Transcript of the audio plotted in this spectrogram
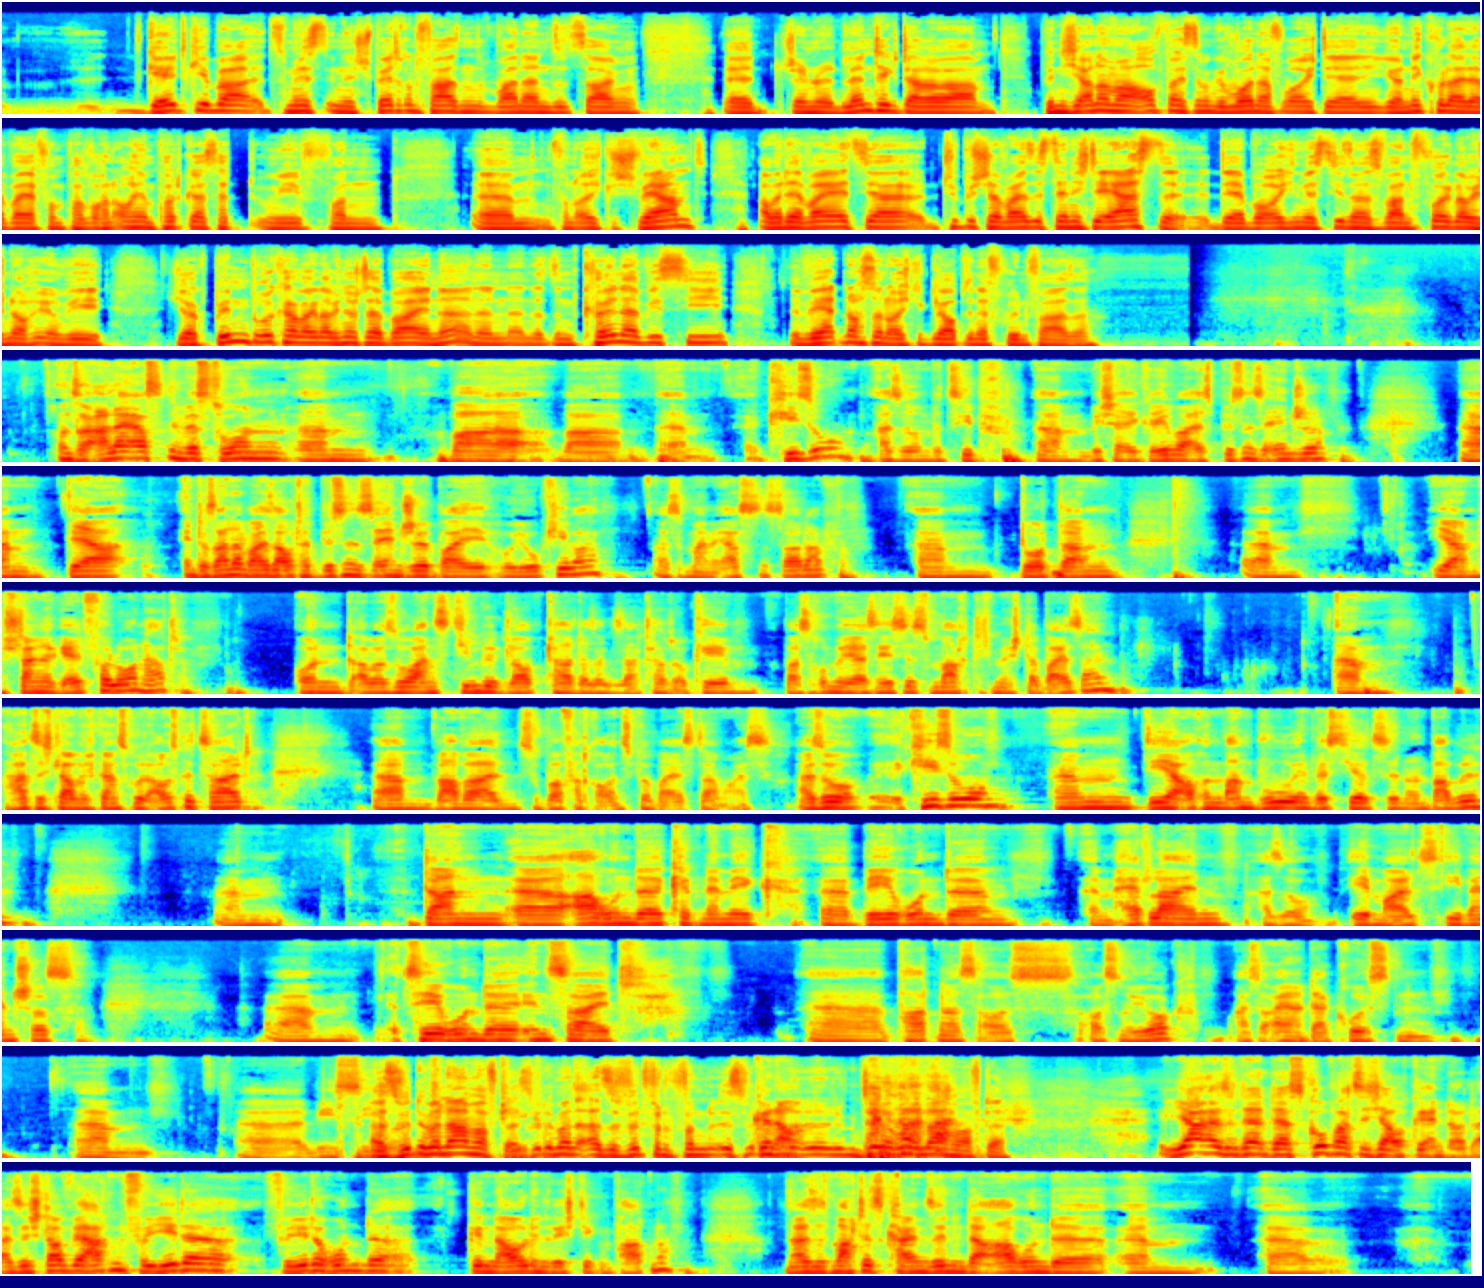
Geldgeber, zumindest in den späteren Phasen, waren dann sozusagen äh, General Atlantic. Darüber bin ich auch nochmal aufmerksam geworden auf euch. Der Jörn Nikolai, der war ja vor ein paar Wochen auch im Podcast, hat irgendwie von, ähm, von euch geschwärmt. Aber der war jetzt ja, typischerweise ist der nicht der Erste, der bei euch investiert, sondern es waren vorher, glaube ich, noch irgendwie Jörg Binnenbrücker war, glaube ich, noch dabei, ne? Ein, ein Kölner VC. Wer hat noch so an euch geglaubt in der frühen Phase? Unsere allerersten Investoren ähm, war, war ähm, Kiso, also im Prinzip ähm, Michael Greber als Business Angel ähm, der interessanterweise auch der Business Angel bei Hoyoki war, also meinem ersten Startup, ähm, dort dann ähm, ja eine Stange Geld verloren hat und aber so ans Team geglaubt hat, dass er gesagt hat, okay, was auch immer ihr als nächstes macht, ich möchte dabei sein. Ähm, hat sich, glaube ich, ganz gut ausgezahlt. Ähm, war aber ein super Vertrauensbeweis damals. Also Kiso, ähm, die ja auch in Mambu investiert sind und Bubble. Ähm, dann äh, A-Runde, Capnemic, äh, B-Runde, ähm, Headline, also ehemals E-Ventures. Ähm, C-Runde Inside äh, Partners aus, aus New York, also einer der größten ähm, äh, VC. Also es wird immer namhafter. Es wird immer, also wird von, von es wird genau. immer namhafter. ja, also der, der Scope hat sich ja auch geändert. Also ich glaube, wir hatten für jede, für jede Runde genau den richtigen Partner. Also es macht jetzt keinen Sinn, in der A-Runde ähm, äh,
